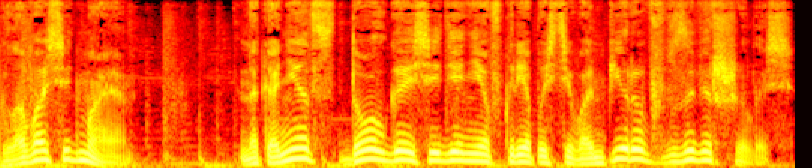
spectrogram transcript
Глава седьмая. Наконец, долгое сидение в крепости вампиров завершилось.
